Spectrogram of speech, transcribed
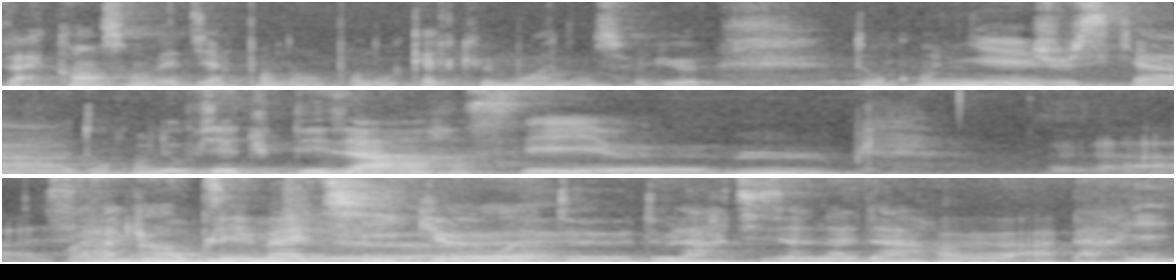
vacances, on va dire, pendant, pendant quelques mois dans ce lieu. Donc on y est jusqu'à... Donc on est au Viaduc des Arts, c'est... un lieu emblématique de, de l'artisanat d'art à Paris.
